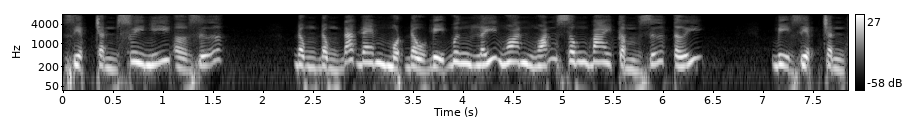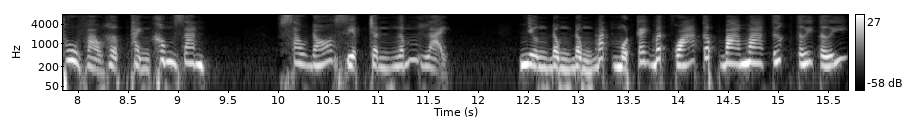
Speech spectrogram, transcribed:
Diệp Trần suy nghĩ ở giữa. Đồng đồng đã đem một đầu bị bưng lấy ngoan ngoãn sông bay cầm giữ tới. Bị Diệp Trần thu vào hợp thành không gian. Sau đó Diệp Trần ngấm lại. Nhường đồng đồng bắt một cách bất quá cấp 3 ma tước tới tới.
